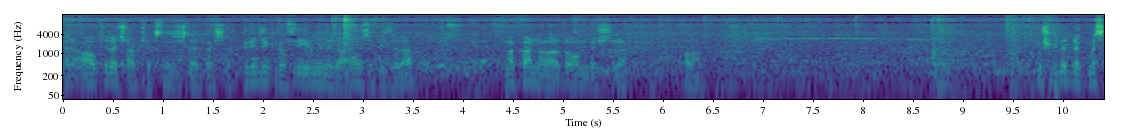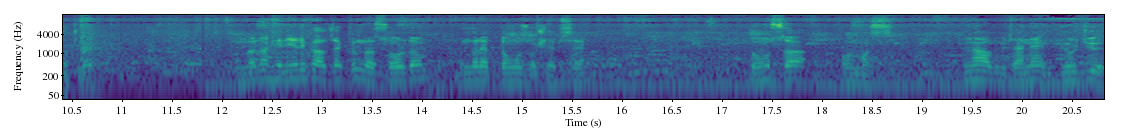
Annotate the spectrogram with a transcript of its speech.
Yani 6 ile çarpacaksınız işte arkadaşlar. Pirincin kilosu 20 lira, 18 lira. Makarnalar da 15 lira falan. Bu şekilde dökme satılıyor. Bunlardan hediyelik alacaktım da sordum. Bunlar hep domuzmuş hepsi. Domuzsa olmaz. Ne aldım bir tane? Gürcü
